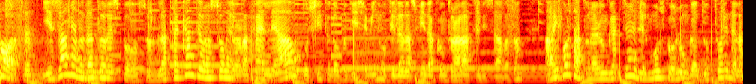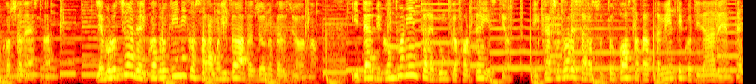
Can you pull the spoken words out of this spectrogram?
Sport. Gli esami hanno dato il responso. L'attaccante rossonero Raffaele Leao, uscito dopo 10 minuti dalla sfida contro la Lazio di sabato, ha riportato un'elungazione del muscolo lungo adduttore della coscia destra. L'evoluzione del quadro clinico sarà monitorata giorno per giorno. Il derby contro l'Inter è dunque a forte rischio. Il calciatore sarà sottoposto a trattamenti quotidianamente,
